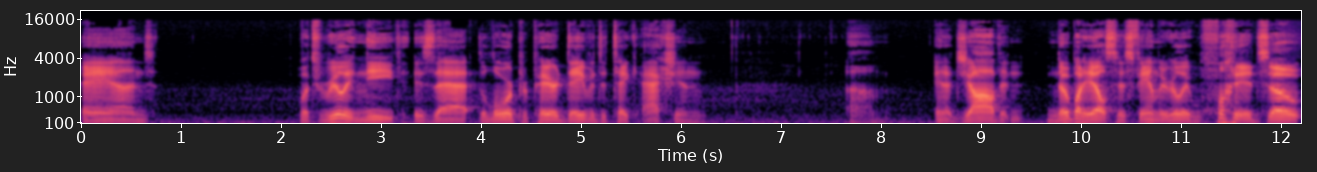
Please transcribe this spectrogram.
And what's really neat is that the Lord prepared David to take action um, in a job that nobody else, in his family, really wanted. So,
